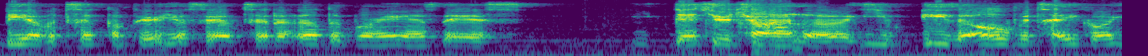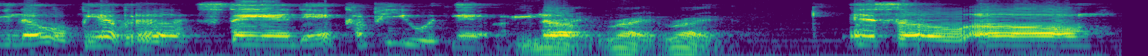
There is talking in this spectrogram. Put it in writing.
be able to compare yourself to the other brands that's that you're trying to either overtake or you know be able to stand and compete with them. You know. Right, right, right. And so um,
